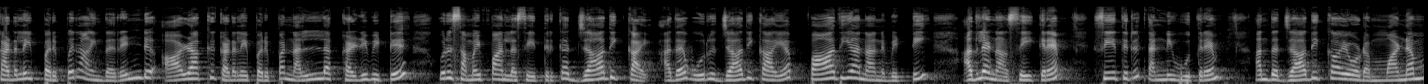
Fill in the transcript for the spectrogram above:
கடலைப்பருப்பு நான் இந்த ரெண்டு ஆழாக்கு கடலைப்பருப்பை நல்லா கழுவிட்டு ஒரு சமைப்பானில் சேர்த்துருக்கேன் ஜாதிக்காய். அதை ஒரு ஜாதிக்காயை பாதியாக நான் வெட்டி அதில் நான் சேர்க்குறேன். சேர்த்துட்டு தண்ணி ஊற்றுறேன் அந்த ஜாதிக்காயோட மணம்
